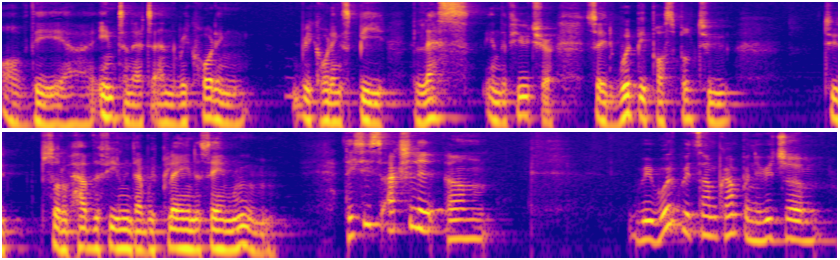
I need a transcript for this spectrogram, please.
of the uh, internet and recording recordings be less in the future? So it would be possible to to sort of have the feeling that we play in the same room. This is actually um, we work with some company which um,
